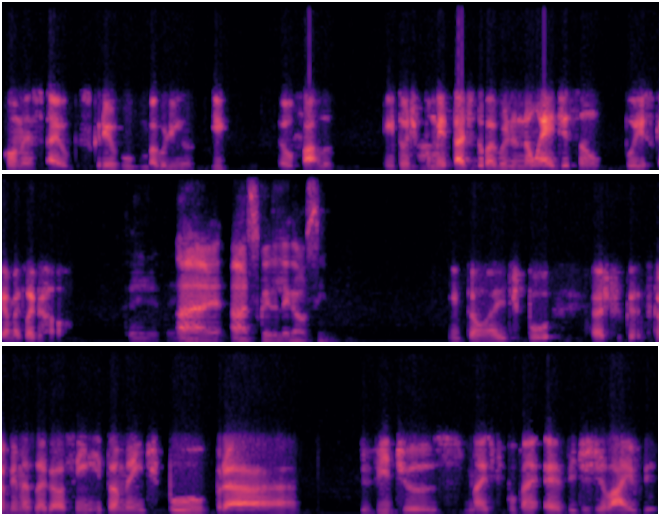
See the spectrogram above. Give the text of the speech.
começo, aí eu escrevo um bagulhinho e eu falo. Então, tipo, Ah. metade do bagulho não é edição. Por isso que é mais legal. Entendi, entendi. Ah, é, ah, essa coisa é legal, sim. Então, aí, tipo, eu acho que fica, fica bem mais legal assim. E também, tipo, pra vídeos mais, tipo, é, vídeos de live,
